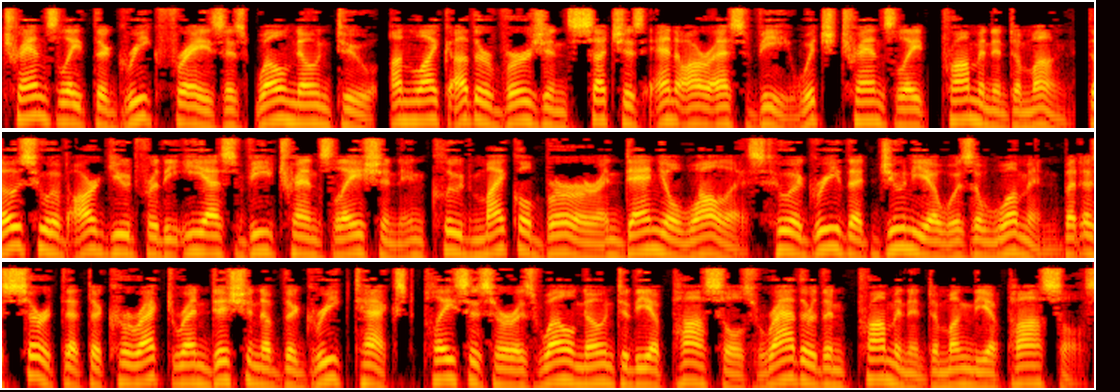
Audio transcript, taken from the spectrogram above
translate the Greek phrase as well known to, unlike other versions such as NRSV which translate prominent among. Those who have argued for the ESV translation include Michael Burer and Daniel Wallace who agree that Junia was a woman but assert that the correct rendition of the Greek text places her as well known to the apostles rather than prominent among the apostles.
